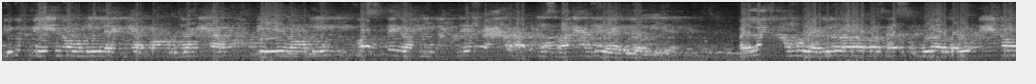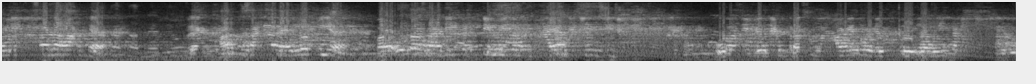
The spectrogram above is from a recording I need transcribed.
ਵੀ ਕੋਈ ਪੇ ਨੌਕਰੀ ਲੈ ਕੇ ਆਪਾਂ ਉੱਠ ਜਾਗੇ। ਆਪਾਂ ਪੇ ਨੌਕਰੀ ਫਸਟ ਤੇ ਗੱਲ ਨਹੀਂ ਕਰਦੇ, ਸ਼ਾਇਦ ਆਪਣੀ ਸਾਰਿਆਂ ਦੀ ਰੈਗੂਲਰ ਹੀ ਹੈ। ਪਹਿਲਾਂ ਸਾਨੂੰ ਰੈਗੂਲਰ ਵਾਲਾ ਪ੍ਰੋਸੈਸ ਪੂਰਾ ਕਰੋ। ਮੇਨ ਨੌਕਰੀ ਸਾਡਾ ਹੱਕ ਹੈ। ਹੱਕ ਸਾਡਾ ਰੈਗੂਲਰ ਵੀ ਹੈ, ਪਰ ਉਹ ਤਾਂ ਸਾਡੀ ਕੱਟੀ ਹੋਈ ਤਨਖਾਹ ਹੈ ਜਿਹੜੀ ਤੁਸੀਂ ਜਮ੍ਹਾਂ ਕਰ ਰਹੇ ਹੋ ਉਹ ਅਸੀਂ ਵਿਦ ਇੰਟਰਸਟ ਲਾਵਾਂਗੇ, ਤੁਹਾਡੇ ਕੋਲ ਕੋਈ ਗੱਲ ਨਹੀਂ ਕਰਨੀ।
